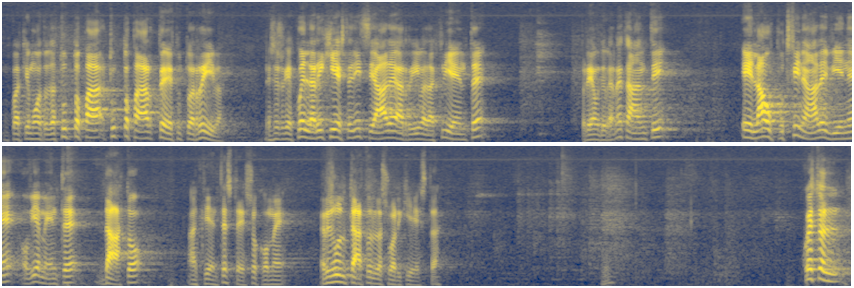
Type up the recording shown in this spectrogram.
in qualche modo da tutto, pa tutto parte e tutto arriva. Nel senso che quella richiesta iniziale arriva dal cliente, speriamo di averne tanti, e l'output finale viene ovviamente dato al cliente stesso come risultato della sua richiesta. Questo è il,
